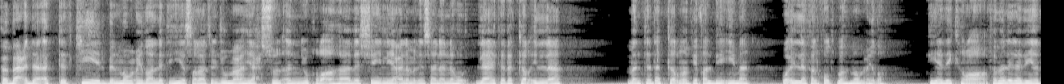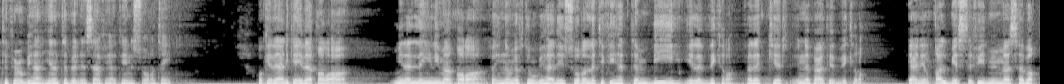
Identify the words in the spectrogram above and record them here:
فبعد التذكير بالموعظة التي هي صلاة الجمعة يحسن أن يقرأ هذا الشيء ليعلم الإنسان أنه لا يتذكر إلا من تذكر من في قلبه إيمان وإلا فالخطبة موعظة. هي ذكرى فمن الذي ينتفع بها؟ ينتفع الإنسان في هاتين السورتين. وكذلك إذا قرأ من الليل ما قرأ فإنه يختم بهذه السورة التي فيها التنبيه إلى الذكرى. فذكر إن نفعت الذكرى. يعني القلب يستفيد مما سبق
